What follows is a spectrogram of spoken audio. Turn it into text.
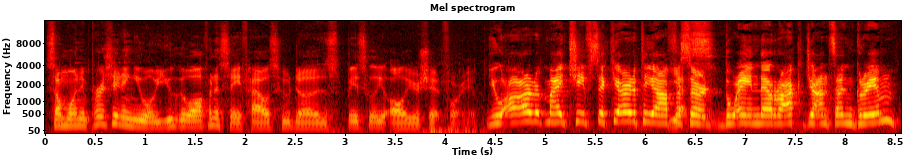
Someone impersonating you while you go off in a safe house who does basically all your shit for you. You are my chief security officer, Yes. Dwayne the Rock Johnson Grimm.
